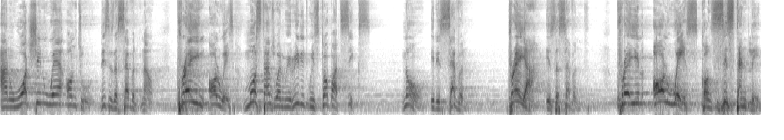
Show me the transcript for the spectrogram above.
And watching whereunto this is the seventh now praying always. Most times when we read it we stop at six. No it is seven. Prayer is the seventh. Praying always consistently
